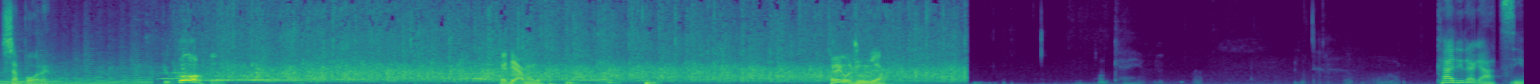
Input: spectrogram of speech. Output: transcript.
sapore. Più corto. Vediamolo. Prego Giulia. Cari ragazzi,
